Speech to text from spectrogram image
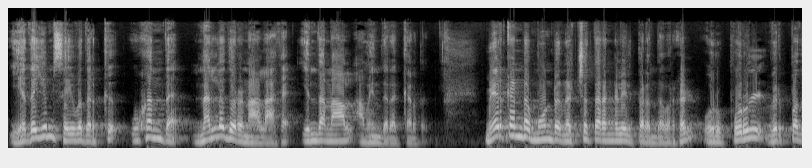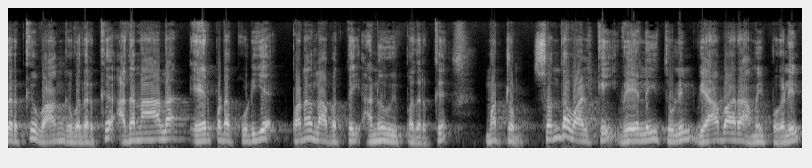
எதையும் செய்வதற்கு உகந்த நல்லதொரு நாளாக இந்த நாள் அமைந்திருக்கிறது. மேற்கண்ட மூன்று நட்சத்திரங்களில் பிறந்தவர்கள் ஒரு பொருள் விற்பதற்கு வாங்குவதற்கு அதனால் ஏற்படக்கூடிய பண லாபத்தை அனுபவிப்பதற்கு மற்றும் சொந்த வாழ்க்கை வேலை தொழில் வியாபார அமைப்புகளில்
